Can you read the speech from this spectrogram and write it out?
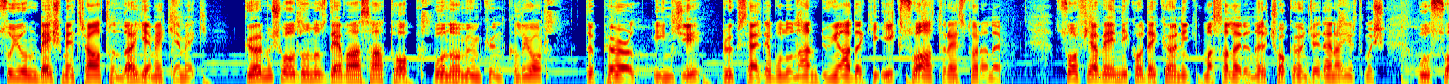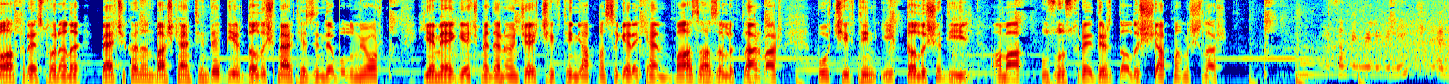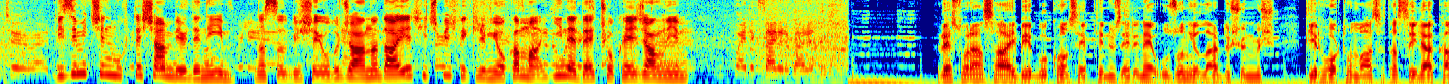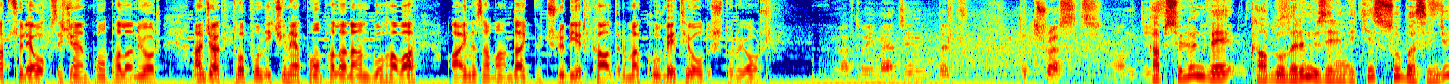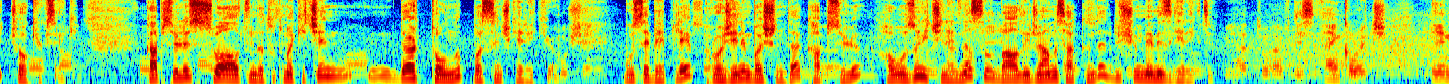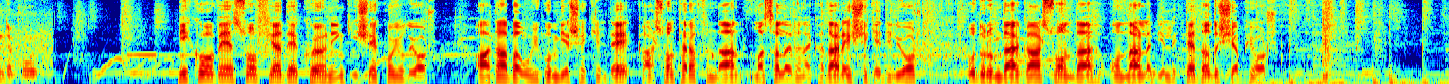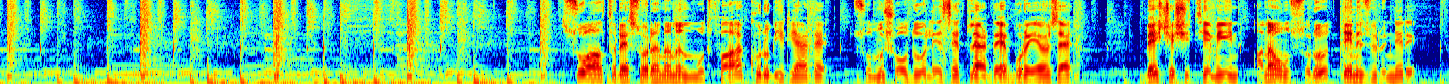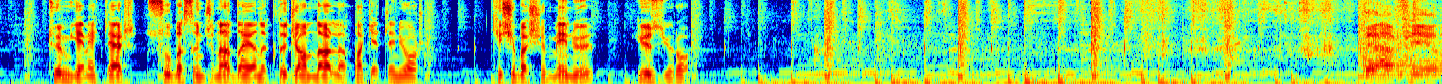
Suyun 5 metre altında yemek yemek. Görmüş olduğunuz devasa top bunu mümkün kılıyor. The Pearl, İnci, Brüksel'de bulunan dünyadaki ilk sualtı restoranı. Sofia ve Nico de Koning masalarını çok önceden ayırtmış. Bu sualtı restoranı Belçika'nın başkentinde bir dalış merkezinde bulunuyor. Yemeğe geçmeden önce çiftin yapması gereken bazı hazırlıklar var. Bu çiftin ilk dalışı değil ama uzun süredir dalış yapmamışlar. Bizim için muhteşem bir deneyim. Nasıl bir şey olacağına dair hiçbir fikrim yok ama yine de çok heyecanlıyım. Restoran sahibi bu konseptin üzerine uzun yıllar düşünmüş. Bir hortum vasıtasıyla kapsüle oksijen pompalanıyor. Ancak topun içine pompalanan bu hava aynı zamanda güçlü bir kaldırma kuvveti oluşturuyor. Kapsülün ve kabloların üzerindeki su basıncı çok yüksek. Kapsülü su altında tutmak için 4 tonluk basınç gerekiyor. Bu sebeple projenin başında kapsülü havuzun içine nasıl bağlayacağımız hakkında düşünmemiz gerekti. Nico ve Sofia de Koenig işe koyuluyor. Adaba uygun bir şekilde garson tarafından masalarına kadar eşlik ediliyor. Bu durumda garson da onlarla birlikte dalış yapıyor. Sualtı restoranının mutfağı kuru bir yerde. Sunmuş olduğu lezzetler de buraya özel. Beş çeşit yemeğin ana unsuru deniz ürünleri. Tüm yemekler su basıncına dayanıklı camlarla paketleniyor. Kişi başı menü 100 euro.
